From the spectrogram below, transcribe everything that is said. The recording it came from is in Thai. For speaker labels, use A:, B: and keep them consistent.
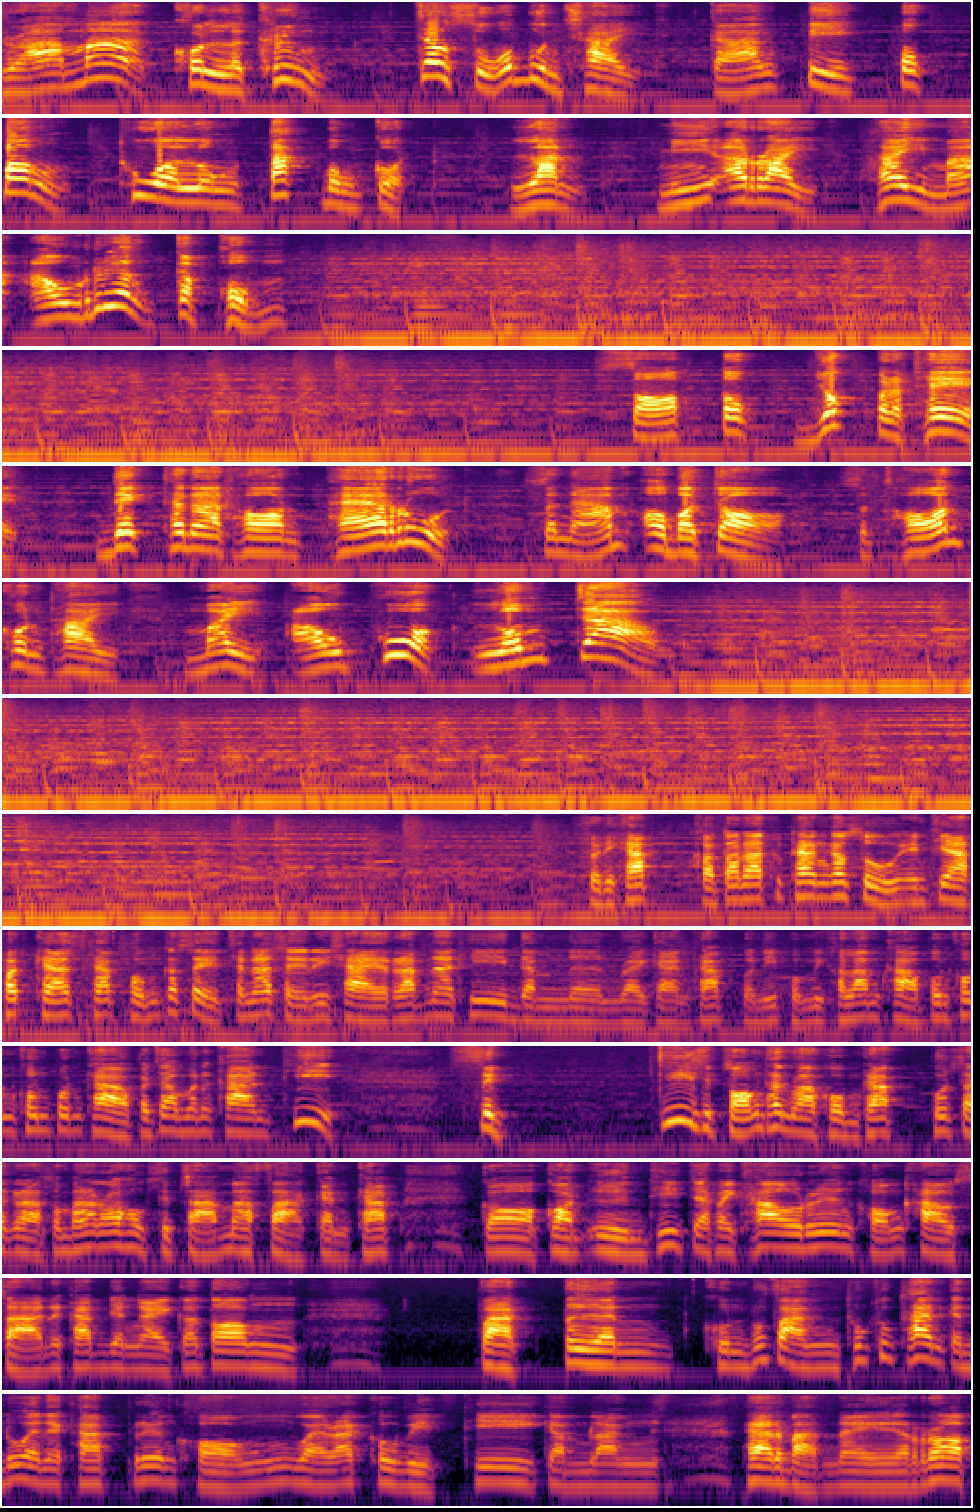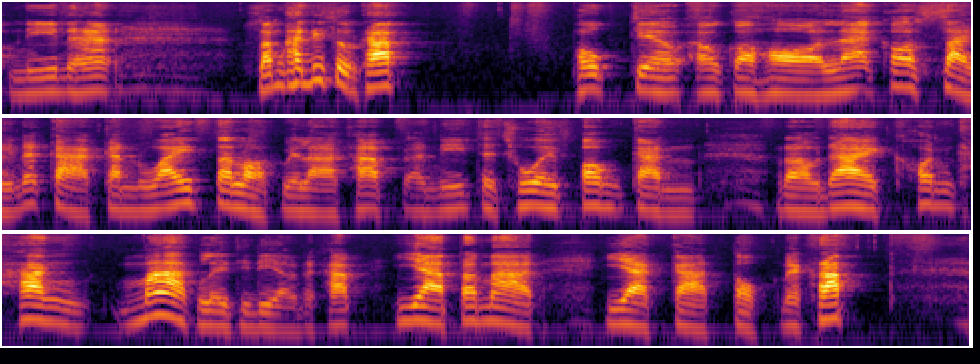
A: ดราม่าคนละครึ่ง เจ้าสัวบุญชัยกลางปีกปกป้อง ทัวลงตักบงกฎลั่นมีอะไรให้มาเอาเรื่องกับผม สอบตกยกประเทศ เด็กธนาธรแพ้รูด สนามอบจ สะท้อนคนไทยไม่เอาพวกล้มเจ้า สวัสดีครับ ขอต้อนรับทุกท่านเข้าสู่ NTR Podcast ครับ ผมเกษตรชนะเสรีชัยรับหน้าที่ดำเนินรายการครับ วันนี้ผมมีคอลัมน์ข่าวปนคนคนปนข่าวประจำวันอังคารที่ 10 22 ธันวาคมครับ พุทธศักราช2563 มาฝากกันครับ ก็ก่อนอื่นที่จะไปเข้าเรื่องของข่าวสารนะครับ ยังไงก็ต้องฝากเตือนคุณผู้ฟังทุกๆทท่านกันด้วยนะครับ เรื่องของไวรัสโควิด ที่กำลังแพร่ระบาดในรอบนี้นะฮะสำคัญที่สุดครับ พกเจลแอลกอฮอล์และก็ใส่หน้ากากกันไว้ตลอดเวลาครับ อันนี้จะช่วยป้องกันเราได้ค่อนข้างมากเลยทีเดียวนะครับ อย่าประมาทอย่ากาดตกนะครับ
